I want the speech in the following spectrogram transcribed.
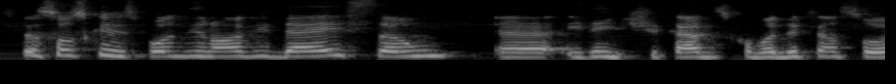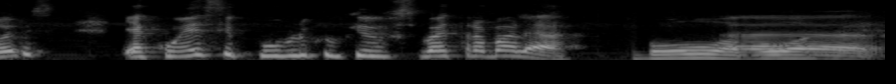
As pessoas que respondem 9 e 10 são é, identificadas como defensores, e é com esse público que você vai trabalhar. Boa, boa.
